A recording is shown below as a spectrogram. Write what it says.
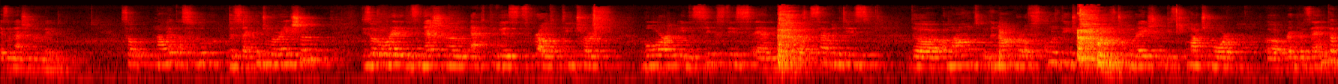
as a national lady. So now let us look the second generation. These are already these national activists, proud teachers, born in the 60s and uh, 70s. The amount, the number of school teachers in this generation is much more uh, represented.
